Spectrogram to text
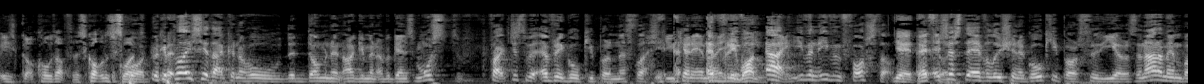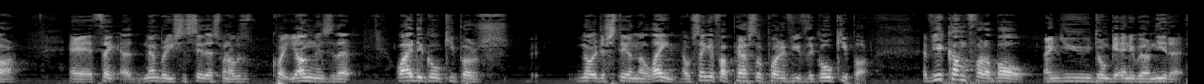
He's got called up for the Scotland squad. squad. We could But- probably say that kind of hold the dominant argument of against most, in fact, just about every goalkeeper on this list. You Yeah, kind of everyone. Even, aye, even even Foster. Yeah, definitely. It's just the evolution of goalkeepers through the years. And I remember, uh, think I remember I used to say this when I was quite young, is that why do goalkeepers not just stay on the line? I was thinking from a personal point of view of the goalkeeper. If you come for a ball and you don't get anywhere near it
